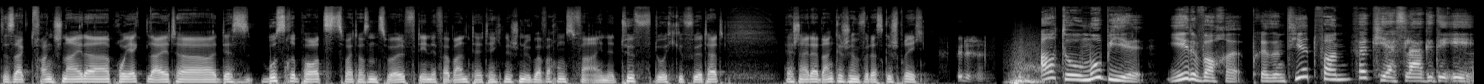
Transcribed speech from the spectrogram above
Das sagt Frank Schneider, Projektleiter des Busreports 2012, den der Verband der technischen Überwachungsvereine TÜV durchgeführt hat. Herr Schneider, Dankeschön für das Gespräch. Bitteschön. Automobil, jede Woche, präsentiert von verkehrslage.de.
